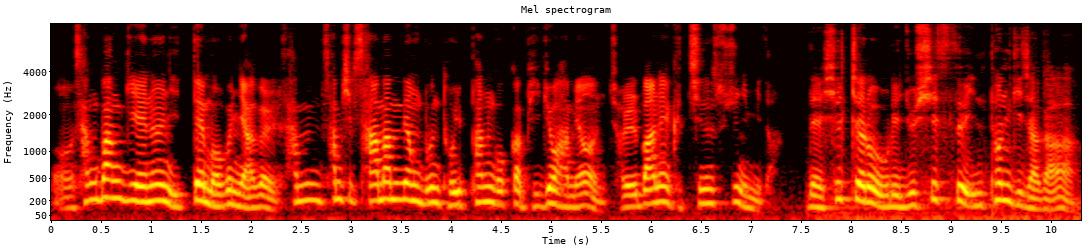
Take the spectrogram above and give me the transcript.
어, 상반기에는 이때 먹는 약을 3, 34만 명분 도입한 것과 비교하면 절반에 그치는 수준입니다. 네, 실제로 우리 뉴시스 인턴 기자가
